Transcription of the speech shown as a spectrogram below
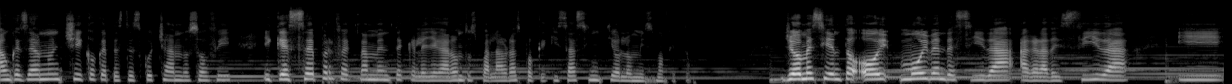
aunque sea un chico que te esté escuchando, Sofi, y que sé perfectamente que le llegaron tus palabras porque quizás sintió lo mismo que tú. Yo me siento hoy muy bendecida, agradecida y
